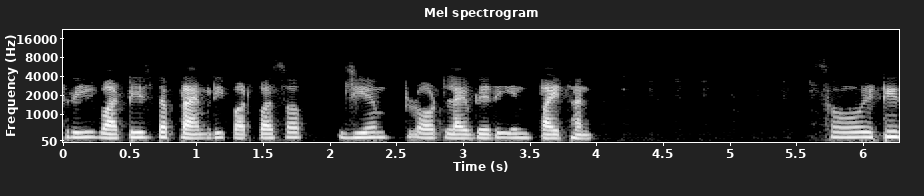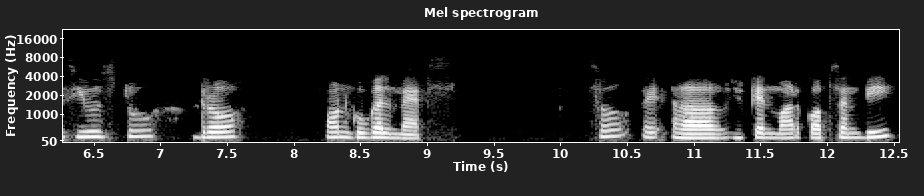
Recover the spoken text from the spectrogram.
3 what is the primary purpose of gmplot library in Python? So it is used to draw on Google Maps. So uh, you can mark option B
